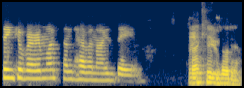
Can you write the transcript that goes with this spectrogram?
Thank you very much and have a nice day. Thank, you, Gloria.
